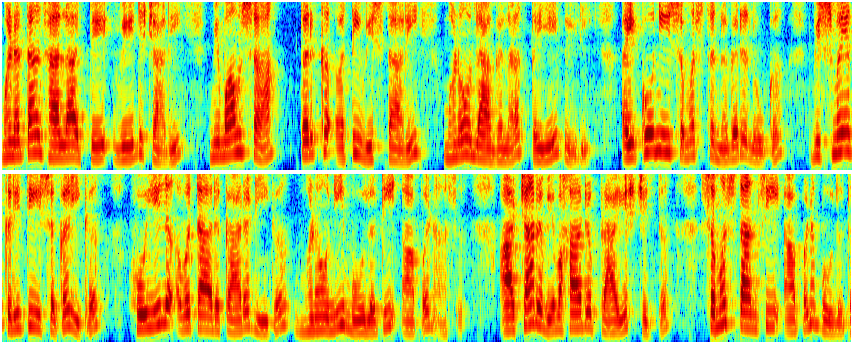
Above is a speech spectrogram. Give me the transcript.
म्हणता झाला ते वेदचारी मीमांसा तर्क अतिविस्तारी म्हणो लागला तये वेळी ऐकोनी समस्त नगर लोक विस्मय करीती सकळीक होईल अवतार कारणिक म्हणोनी बोलती आपणास आचार व्यवहार प्रायश्चित्त समस्तांसी आपण बोलत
